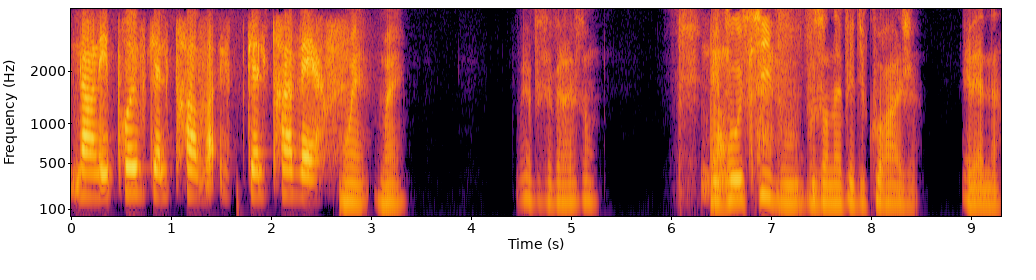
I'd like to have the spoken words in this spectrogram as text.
dans l'épreuve qu'elle qu'elle traverse. Oui, oui. Oui, vous avez raison. Et vous aussi, vous, vous en avez du courage, Hélène.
